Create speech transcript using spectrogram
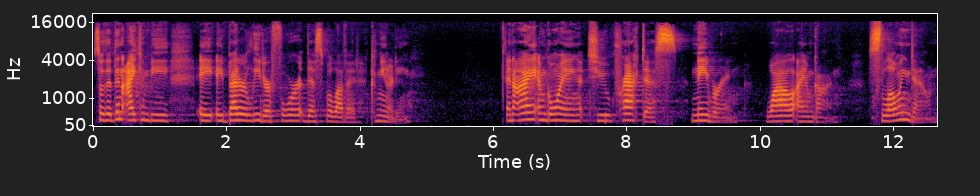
so that then I can be a, a better leader for this beloved community. And I am going to practice neighboring while I am gone, slowing down,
